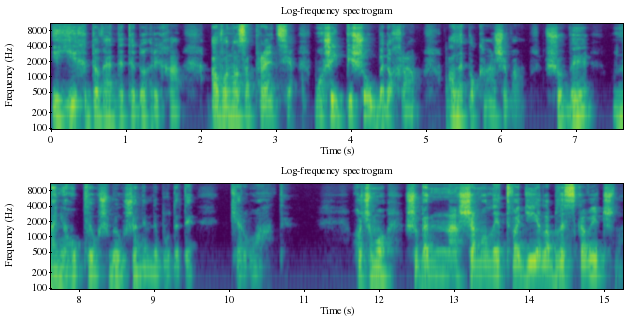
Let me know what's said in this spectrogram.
і їх доведете до гріха, а воно запреться, може, й пішов би до храму, але покаже вам, що ви на нього вплив, що ви вже ним не будете керувати. Хочемо, щоб наша молитва діяла блискавично.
